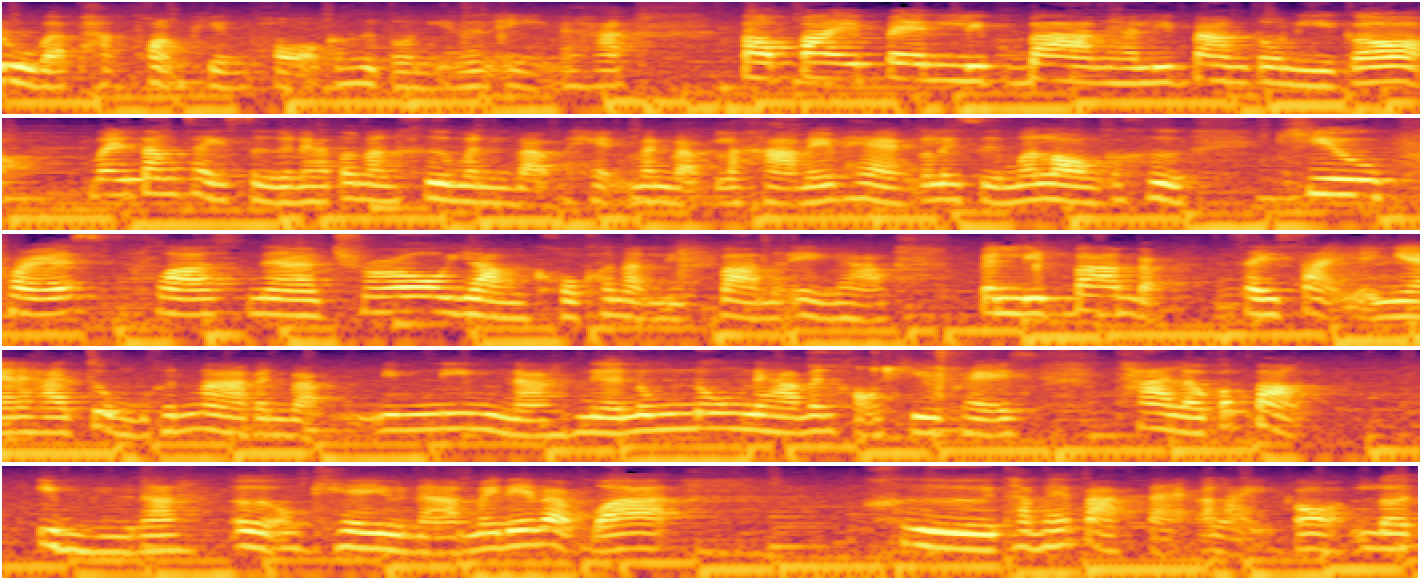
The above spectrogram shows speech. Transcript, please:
ดูแบบพักผ่อนเพียงพอก็คือตัวนี้นั่นเองนะคะ ต่อไปเป็นลิปบาล์มนะคะลิปบาล์มตัวนี้ก็ไม่ได้ตั้งใจซื้อนะคะตอนนั้นคือมันแบบเห็นมันแบบราคาไม่แพงก็เลยซื้อมาลองก็คือ Q Press Plus Natural Young Coconut Lip Balm นั่นเองนะคะเป็นลิปบาล์มแบบใสๆอย่างเงี้ยนะคะ จุ่มขึ้นมาเป็นแบบนิ่มๆนะเนื้อนุ่มๆนะคะเป็นของ Q Press ทาแล้วก็ปากอิ่มอยู่นะ เออโอเคอยู่นะ ไม่ได้แบบว่า คือทำให้ปากแตกอะไรก็เลิศ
